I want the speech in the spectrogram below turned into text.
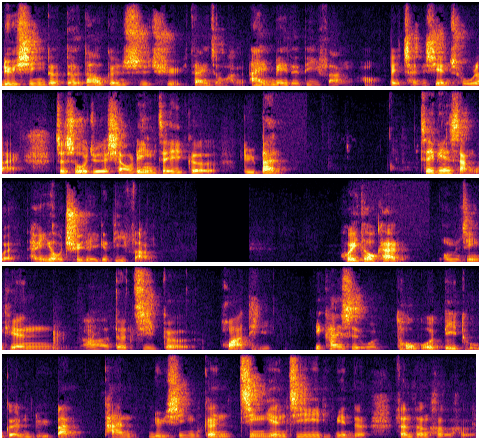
旅行的得到跟失去，在一种很暧昧的地方哦被呈现出来。这是我觉得小令这一个旅伴这篇散文很有趣的一个地方。回头看我们今天啊的几个话题，一开始我透过地图跟旅伴谈旅行跟经验记忆里面的分分合合，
